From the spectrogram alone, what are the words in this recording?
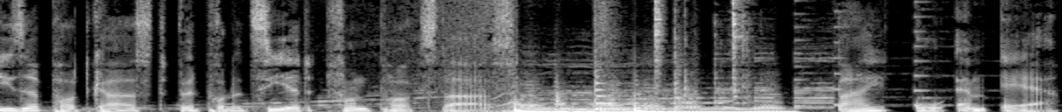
Dieser Podcast wird produziert von Podstars bei OMR.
